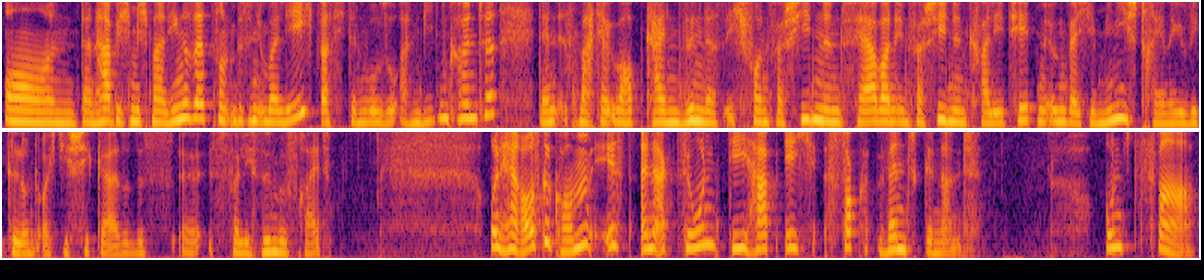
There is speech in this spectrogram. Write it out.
Und dann habe ich mich mal hingesetzt und ein bisschen überlegt, was ich denn wohl so anbieten könnte. Denn es macht ja überhaupt keinen Sinn, dass ich von verschiedenen Färbern in verschiedenen Qualitäten irgendwelche Ministrähne wickel und euch die schicke. Also das äh, ist völlig sinnbefreit. Und herausgekommen ist eine Aktion, die habe ich Sockvent genannt. Und zwar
